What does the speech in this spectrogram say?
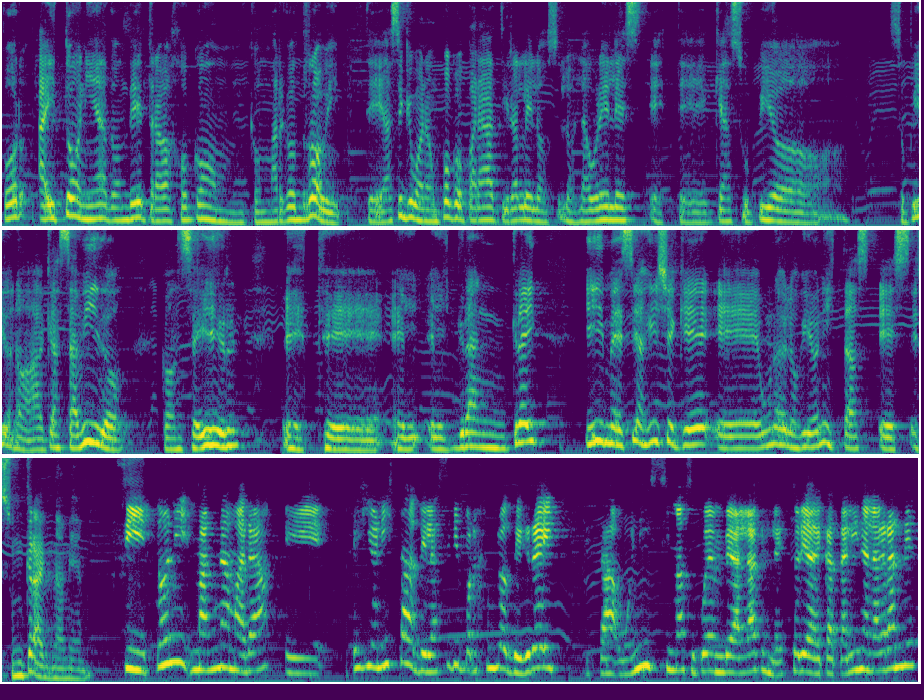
por Aitonia, donde trabajó con, con Margot Robbie. Este, así que bueno, un poco para tirarle los, los laureles este, que ha supido, supido, no, que ha sabido conseguir este, el, el gran Craig. Y me decías, Guille, que eh, uno de los guionistas es, es un crack también. Sí, Tony McNamara eh, es guionista de la serie, por ejemplo, The Great, que está buenísima, si pueden verla, que es la historia de Catalina la Grande,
